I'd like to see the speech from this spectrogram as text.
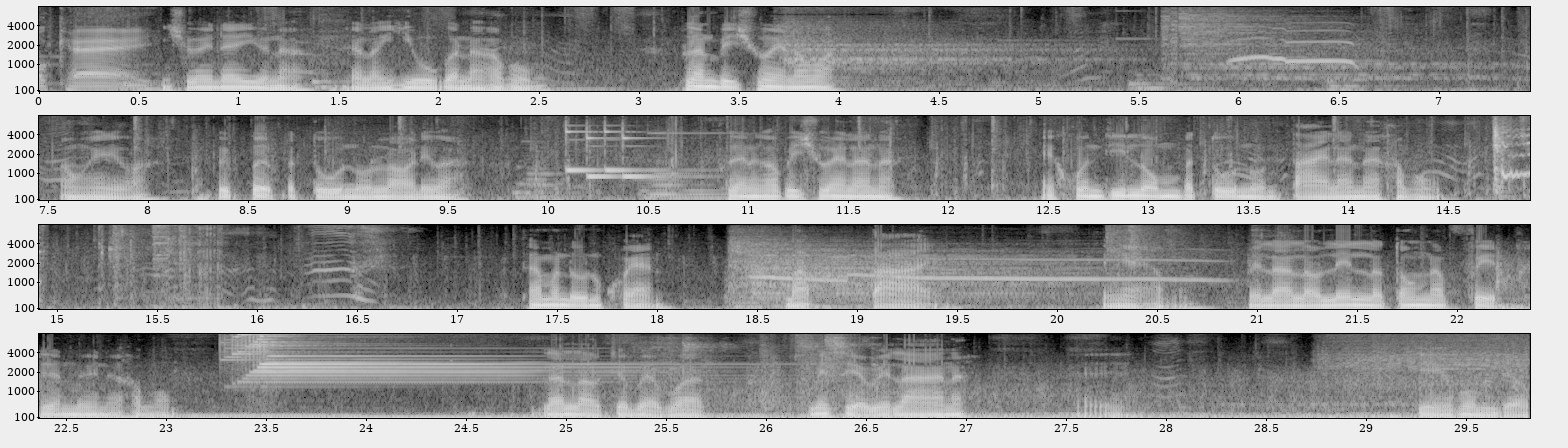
Okay. ยังช่วยได้อยู่นะเดี๋ยวเราฮิวก่อนนะครับผม เพื่อนไปช่วยแล้ววะเอาไงดีวะไปเปิดประตูนู้นรอดีกว่า เพื่อนเขาไปช่วยแล้วนะไอคนที่ล้มประตูนู้นตายแล้วนะครับผม ถ้ามันโดนแขวนนับตายเป็นไงครับผมเวลาเราเล่นเราต้องนับเฟสเพื่อนด้วยนะครับผม แล้วเราจะแบบว่าไม่เสียเวลานะ เออโอเคครับผมเดี๋ยว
